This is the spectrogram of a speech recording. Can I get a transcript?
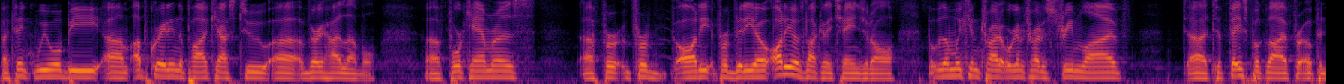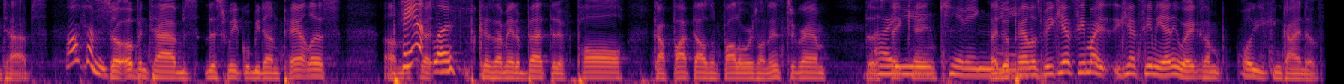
but I think we will be um, upgrading the podcast to uh, a very high level. Uh, four cameras. Uh, for for audio for video, audio is not going to change at all. But then we can try to. We're going to try to stream live uh, to Facebook Live for Open Tabs. Awesome. So Open Tabs this week will be done pantless. Um, Pantless? Because, I made a bet that if Paul got five thousand followers on Instagram, the Are State you King, kidding that I do me? pantless. But you can't see my you can't see me anyway because I'm well. You can kind of.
